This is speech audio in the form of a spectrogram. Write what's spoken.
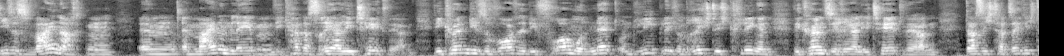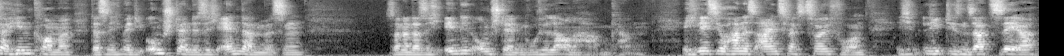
dieses Weihnachten ähm, in meinem Leben, wie kann das Realität werden? Wie können diese Worte, die fromm und nett und lieblich und richtig klingen, wie können sie Realität werden, dass ich tatsächlich dahin komme, dass nicht mehr die Umstände sich ändern müssen, sondern dass ich in den Umständen gute Laune haben kann? Ich lese Johannes 1, Vers 12 vor. Ich liebe diesen Satz sehr,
